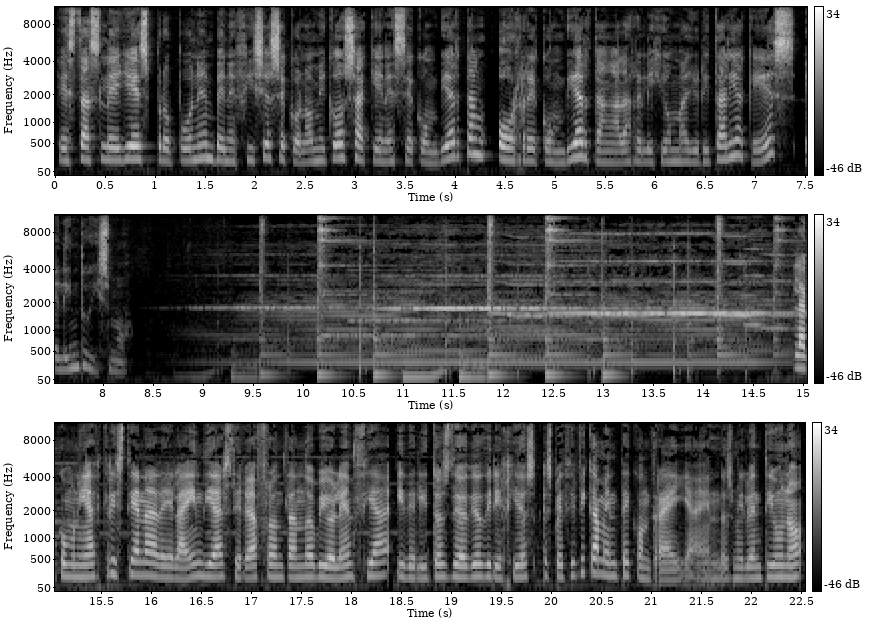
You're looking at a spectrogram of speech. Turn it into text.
estas leyes proponen beneficios económicos a quienes se conviertan o reconviertan a la religión mayoritaria que es el hinduismo. La comunidad cristiana de la India sigue afrontando violencia y delitos de odio dirigidos específicamente contra ella. En 2021,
